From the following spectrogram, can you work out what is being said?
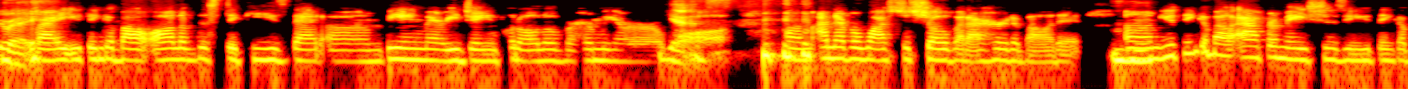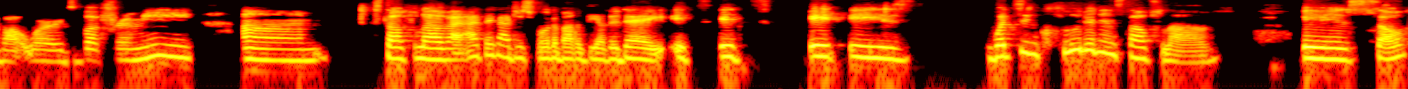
Right. Right. You think about all of the stickies that um, being Mary Jane put all over her mirror. Yes. um, I never watched the show, but I heard about it. Mm-hmm. Um, you think about affirmations and you think about words, but for me, um, self love. I, I think I just wrote about it the other day. It's it's it is what's included in self love is self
